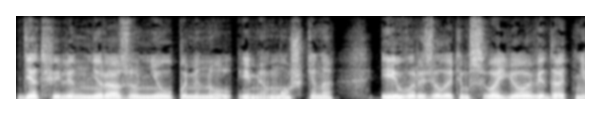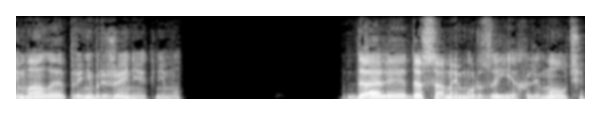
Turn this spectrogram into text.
Дед Филин ни разу не упомянул имя Мошкина и выразил этим свое, видать, немалое пренебрежение к нему. Далее до самой Мурзы ехали молча.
